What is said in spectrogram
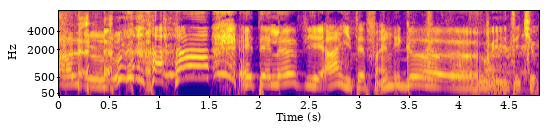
Allô? Elle était là puis ah, il était fin les gars. Euh, Oui, il était cute.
